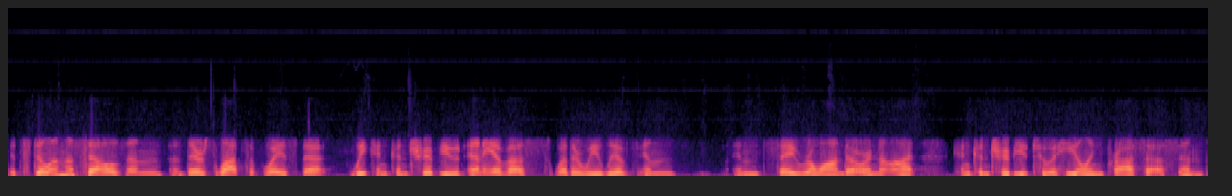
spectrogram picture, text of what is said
It's still in the cells, and there's lots of ways that we can contribute. Any of us, whether we live in, in say Rwanda or not, can contribute to a healing process. And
